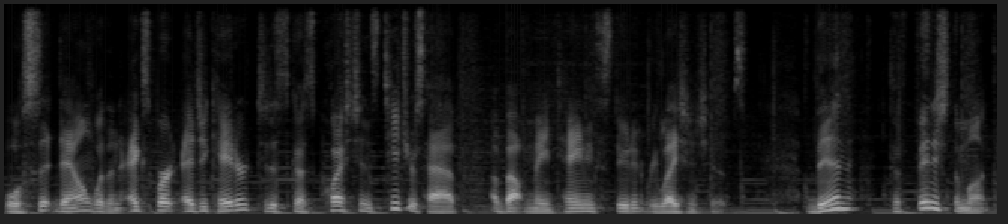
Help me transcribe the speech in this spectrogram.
We'll sit down with an expert educator to discuss questions teachers have about maintaining student relationships. Then, to finish the month,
